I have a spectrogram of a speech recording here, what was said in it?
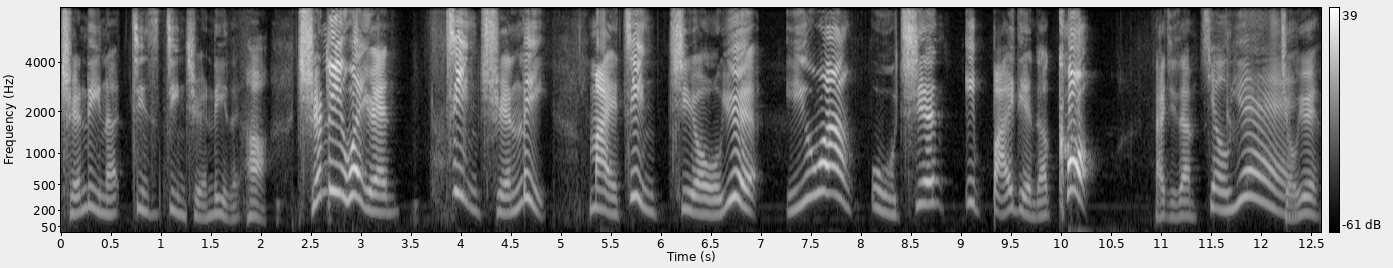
权利呢尽是尽全力的哈、权力会员尽全力买进九月一万五千一百点的 call，来几针？九月，九月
